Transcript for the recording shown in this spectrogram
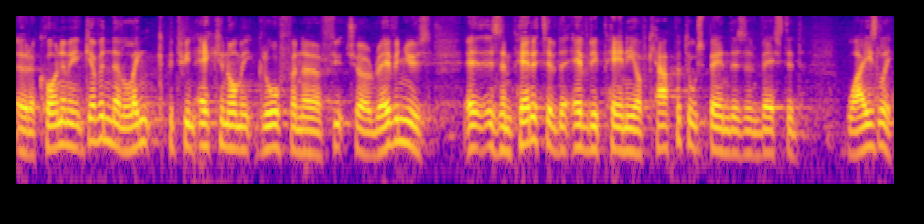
our economy. Given the link between economic growth and our future revenues, it is imperative that every penny of capital spend is invested wisely.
